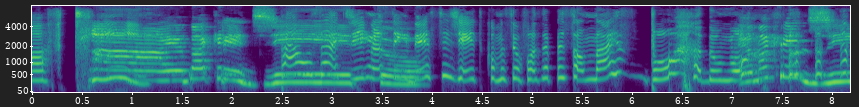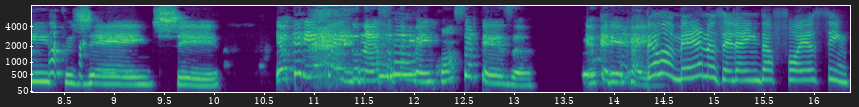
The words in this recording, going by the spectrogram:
of tea. Ah, eu não acredito. Pausadinho, assim, desse jeito, como se eu fosse a pessoa mais burra do mundo. Eu não acredito, gente. Eu teria saído nessa também, com certeza. Eu teria caído. Pelo menos ele ainda foi assim,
